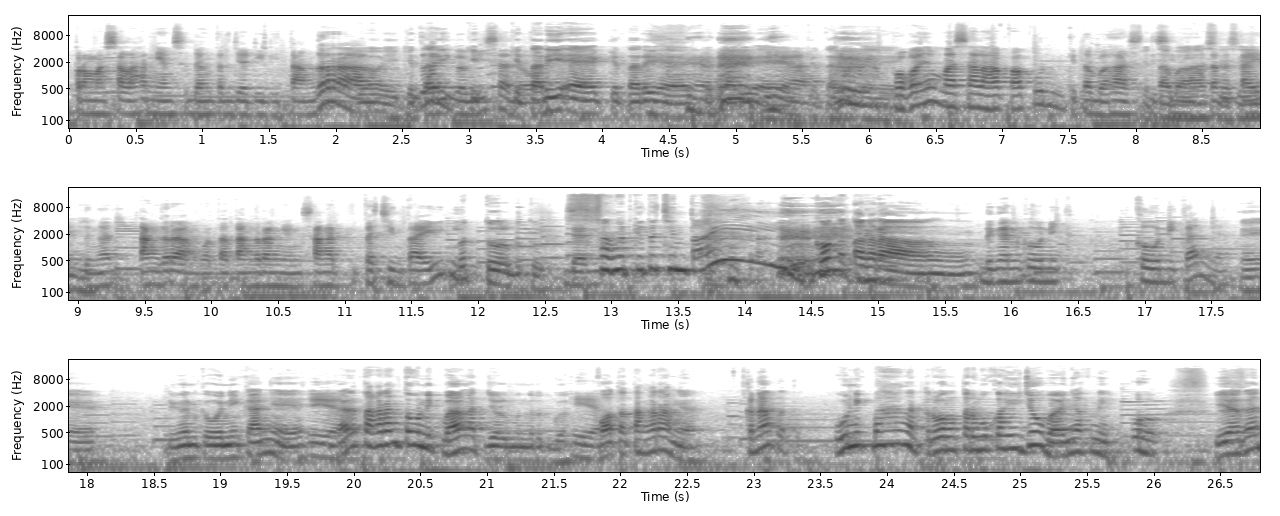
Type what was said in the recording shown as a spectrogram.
permasalahan yang sedang terjadi di Tangerang Yoi, itu kita kan juga bisa kita dong react kita react kita react Iya. kita react pokoknya masalah apa pun kita bahas di Kita sini bahas di terkait sini. dengan Tangerang kota Tangerang yang sangat kita cintai ini betul betul Dan- sangat kita cintai kota Tangerang dengan keunik keunikannya Iya. Dengan keunikannya ya. Iya. Karena Tangerang tuh unik banget Jul menurut gua. Iya. Kota Tangerang ya. kenapa tuh Unik banget, ruang terbuka hijau banyak nih. oh Iya kan?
